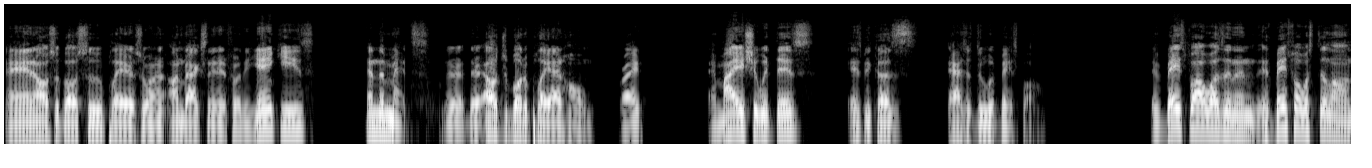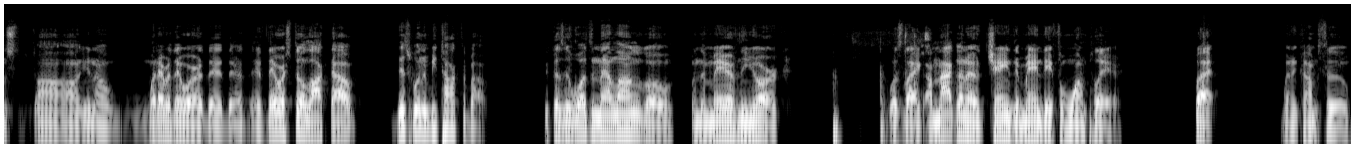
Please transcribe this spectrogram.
and also goes to players who are unvaccinated for the Yankees and the Mets. They're they're eligible to play at home, right? And my issue with this is because it has to do with baseball. If baseball wasn't in, if baseball was still on, uh, on you know, whatever they were, they're, they're, if they were still locked out, this wouldn't be talked about because it wasn't that long ago when the mayor of New York was like, I'm not going to change the mandate for one player. But when it comes to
